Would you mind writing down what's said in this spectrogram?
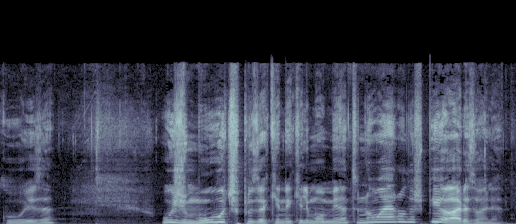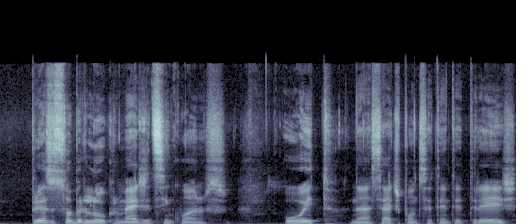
coisa, os múltiplos aqui naquele momento não eram dos piores, olha. Preço sobre lucro, média de 5 anos, 8, né, 7.73,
